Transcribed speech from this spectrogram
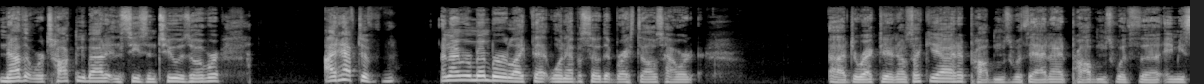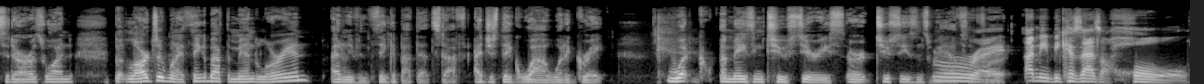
now that we're talking about it and season two is over, I'd have to. And I remember like that one episode that Bryce Dallas Howard uh, directed. And I was like, yeah, I had problems with that. And I had problems with uh, Amy Sedaris one. But largely, when I think about The Mandalorian, I don't even think about that stuff. I just think, wow, what a great, what amazing two series or two seasons we have so right. far. I mean, because as a whole,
